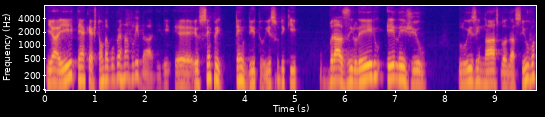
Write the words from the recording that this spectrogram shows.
E aí tem a questão da governabilidade. É, eu sempre tenho dito isso, de que o brasileiro elegeu Luiz Inácio da Silva,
